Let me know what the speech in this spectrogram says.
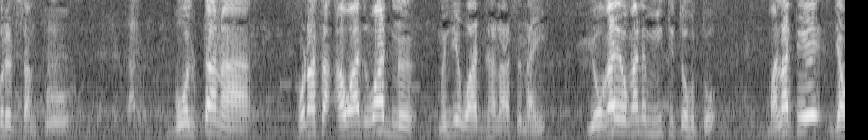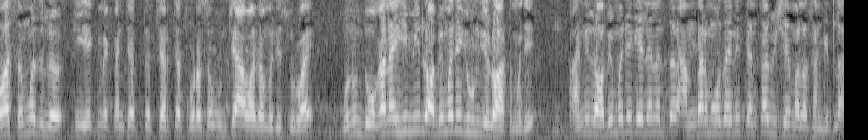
परत सांगतो. बोलताना थोडासा आवाज वाढणं म्हणजे वाद झाला असं नाही. योगायोगानं मी तिथं होतो. मला ते जेव्हा समजलं की एकमेकांच्या चर्चा थोडंसं उंच्या आवाजामध्ये सुरू आहे म्हणून दोघांनाही मी लॉबीमध्ये घेऊन गेलो आतमध्ये. आणि लॉबीमध्ये गेल्यानंतर आमदार महोदयांनी त्यांचा विषय मला सांगितला.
